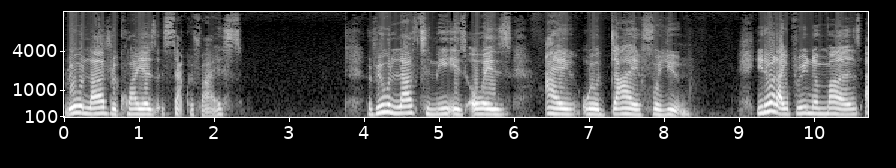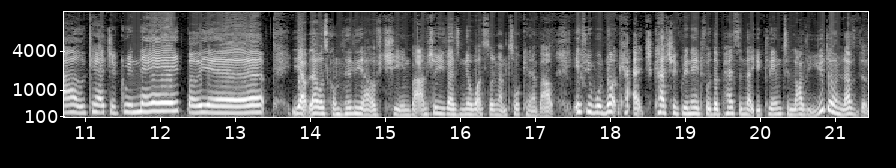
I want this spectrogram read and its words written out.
Real love requires sacrifice. Real love to me is always i will die for you you know, like Bruno Mars, I'll catch a grenade for you. Yep, that was completely out of tune, but I'm sure you guys know what song I'm talking about. If you would not catch, uh, catch a grenade for the person that you claim to love, you don't love them.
